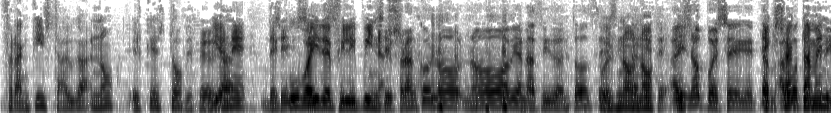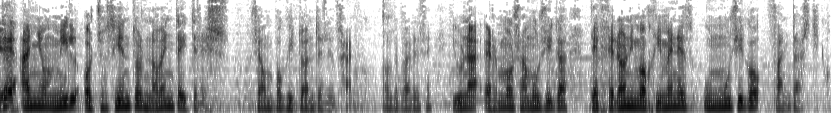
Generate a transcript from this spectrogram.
franquista, oiga, no, es que esto viene de Cuba y de Filipinas. Si Franco no, no había nacido entonces. Pues no, no. no pues, eh, exactamente año 1893 o sea, un poquito antes de Franco, ¿no te parece? Y una hermosa música de Jerónimo Jiménez, un músico fantástico.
